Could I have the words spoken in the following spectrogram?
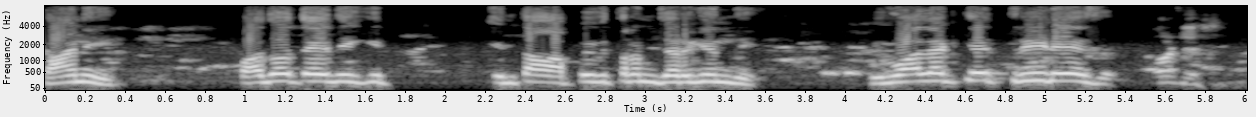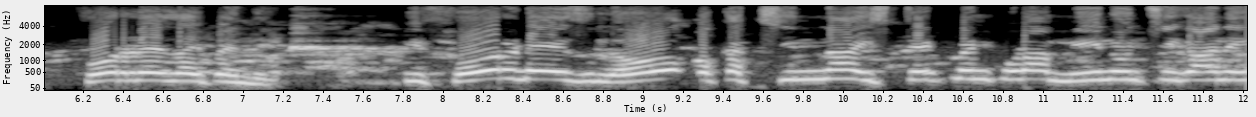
కానీ పదో తేదీకి ఇంత అపవిత్రం జరిగింది. ఇవాళకే త్రీ డేస్ ఫోర్ డేస్ అయిపోయింది. ఈ ఫోర్ డేస్లో ఒక చిన్న స్టేట్మెంట్ కూడా మీ నుంచి కానీ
